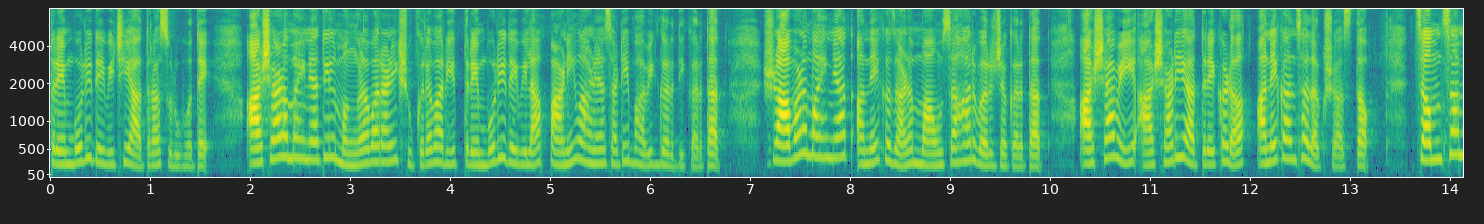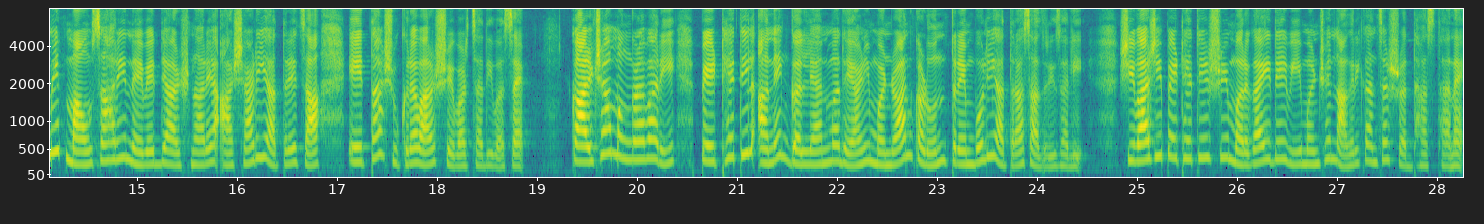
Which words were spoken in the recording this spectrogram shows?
त्रेंबोली देवीची यात्रा सुरू होते. आषाढ महिन्यातील मंगळवार आणि शुक्रवारी त्रेंबोली देवीला पाणी वाहण्यासाठी भाविक गर्दी करतात. श्रावण महिन्यात अनेक जण मांसाहार वर्ज करतात. अशावेळी आषाढी यात्रेकडं अनेकांचं लक्ष असतं. चमचमीत मांसाहारी नैवेद्य असणाऱ्या आषाढी यात्रेचा येता शुक्रवार शेवटचा दिवस आहे. कालच्या मंगळवारी पेठेतील अनेक गल्ल्यांमध्ये आणि मंडळांकडून त्रेंबोली यात्रा साजरी झाली. शिवाजी पेठेतील श्री मरगाई देवी म्हणजे नागरिकांचं श्रद्धास्थान आहे.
